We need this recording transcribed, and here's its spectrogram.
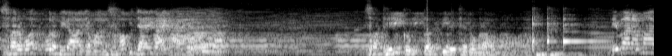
সর্বত্র বিরাজমান, সব জায়গায় থাকে। সঠিক উত্তর দিয়েছেন আমরা এবার আমার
